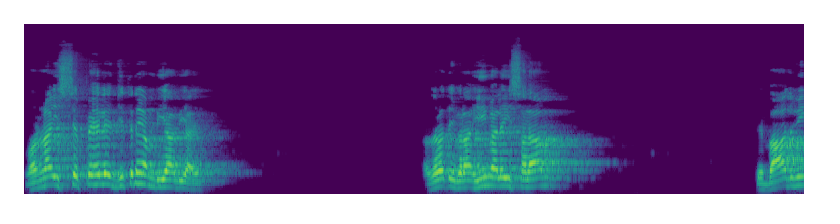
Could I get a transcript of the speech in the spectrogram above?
ورنہ اس سے پہلے جتنے انبیاء بھی آئے۔ حضرت ابراہیم علیہ السلام کے بعد بھی،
